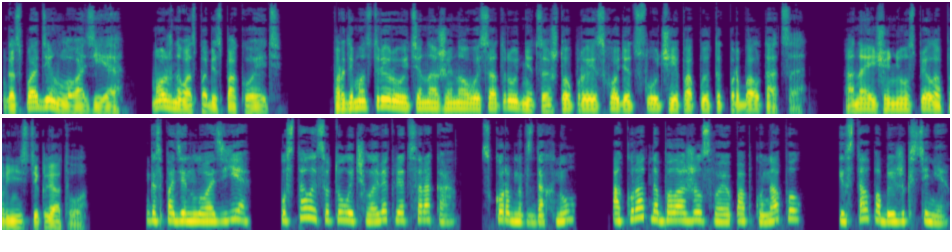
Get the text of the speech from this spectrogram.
«Господин Луазье, можно вас побеспокоить? Продемонстрируйте нашей новой сотруднице, что происходит в случае попыток проболтаться. Она еще не успела принести клятву». Господин Луазье, усталый сутулый человек лет сорока, скорбно вздохнул, аккуратно положил свою папку на пол и встал поближе к стене.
